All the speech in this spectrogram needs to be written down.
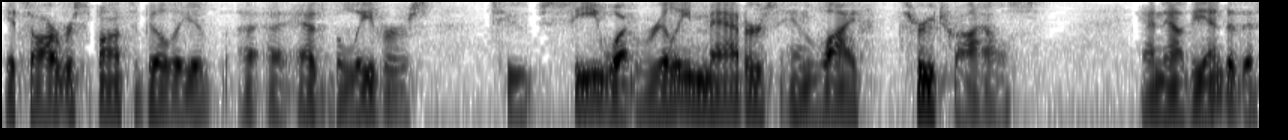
it's our responsibility of, uh, uh, as believers to see what really matters in life through trials. And now the end of this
